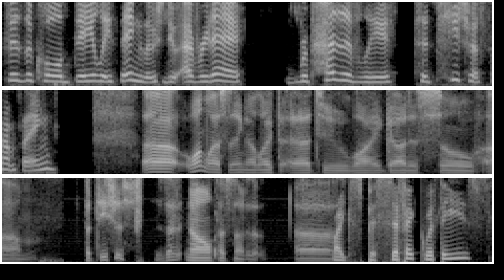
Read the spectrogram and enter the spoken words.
physical daily things that we should do every day repetitively to teach us something Uh, one last thing I'd like to add to why God is so um, facetious. Is that it? No, that's not it. Uh, like specific with these.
